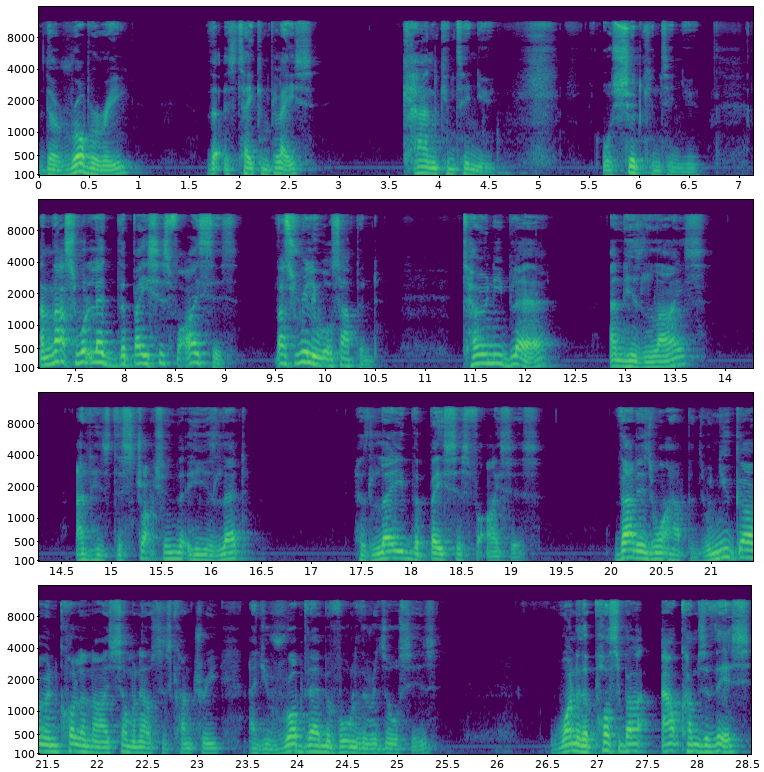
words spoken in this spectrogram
the robbery that has taken place can continue or should continue. And that's what led the basis for ISIS. That's really what's happened. Tony Blair and his lies and his destruction that he has led has laid the basis for ISIS. That is what happens. When you go and colonize someone else's country and you rob them of all of the resources, one of the possible outcomes of this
